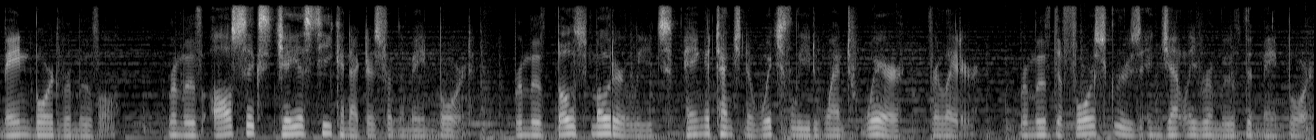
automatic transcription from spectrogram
Main board removal. Remove all six JST connectors from the main board. Remove both motor leads, paying attention to which lead went where for later. Remove the four screws and gently remove the main board.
